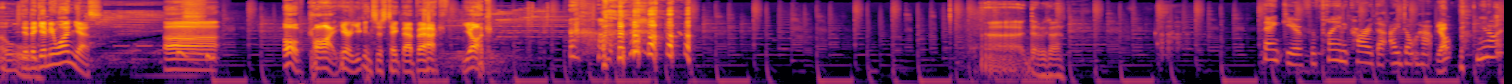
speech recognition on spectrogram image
Oh. Did they give me one? Yes. Uh. oh God! Here, you can just take that back. Yuck. Uh, there we go. Thank you for playing a card that I don't have. Yep. Oh, you know what?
